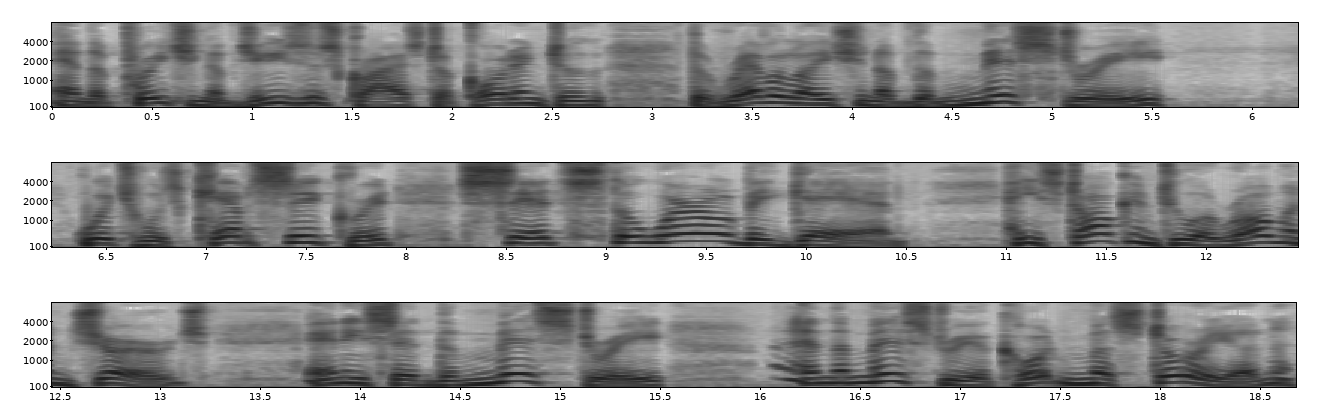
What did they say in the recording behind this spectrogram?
and the preaching of Jesus Christ according to the revelation of the mystery which was kept secret since the world began. He's talking to a Roman church and he said the mystery and the mystery according mysterion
